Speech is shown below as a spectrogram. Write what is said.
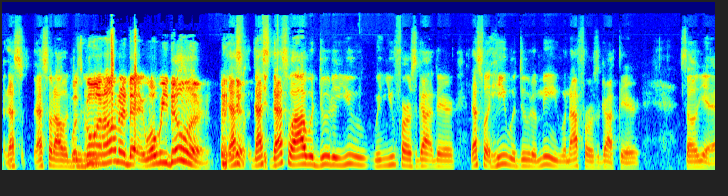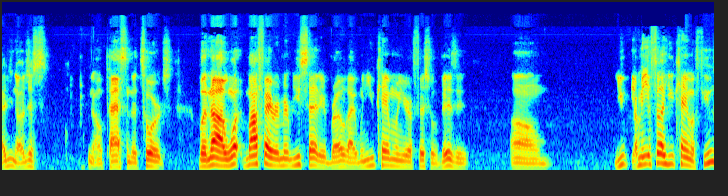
That's that's what I would. What's going you. on today? What we doing?" That's that's that's what I would do to you when you first got there. That's what he would do to me when I first got there. So yeah, you know, just you know, passing the torch. But nah, what my favorite. Remember, you said it, bro. Like when you came on your official visit, um, you. I mean, you feel like you came a few.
